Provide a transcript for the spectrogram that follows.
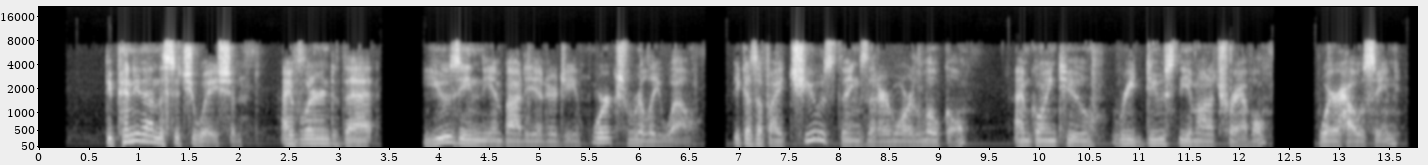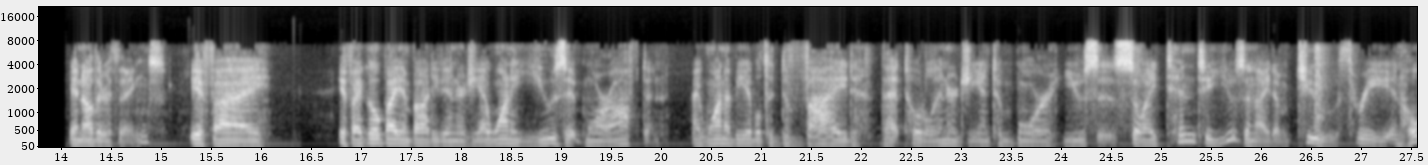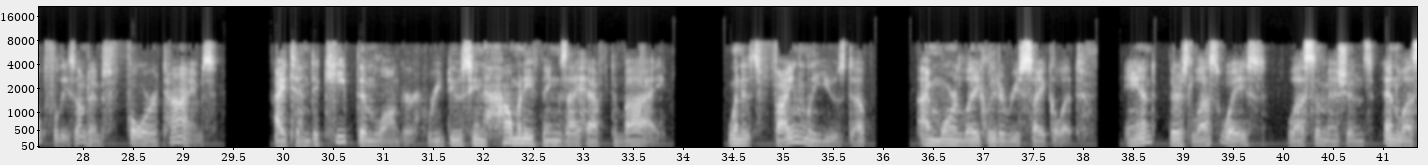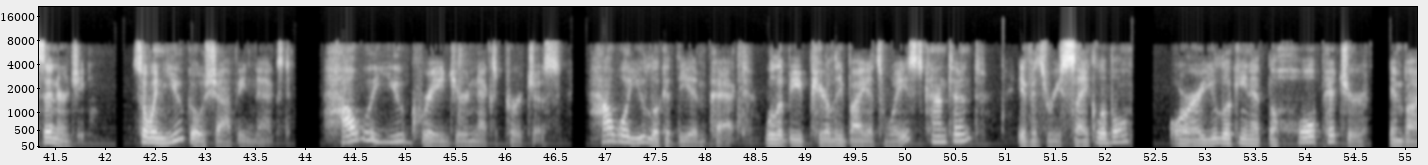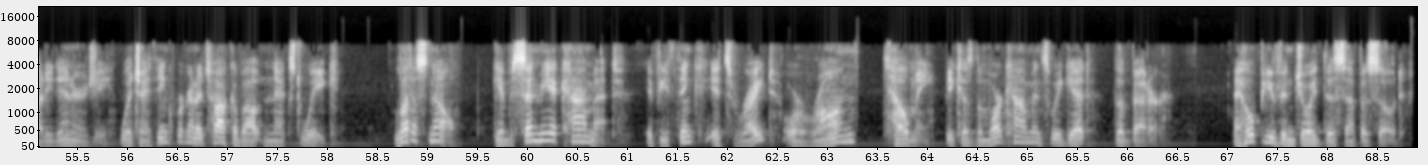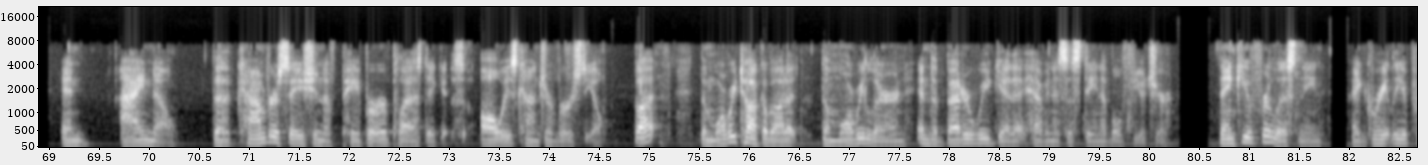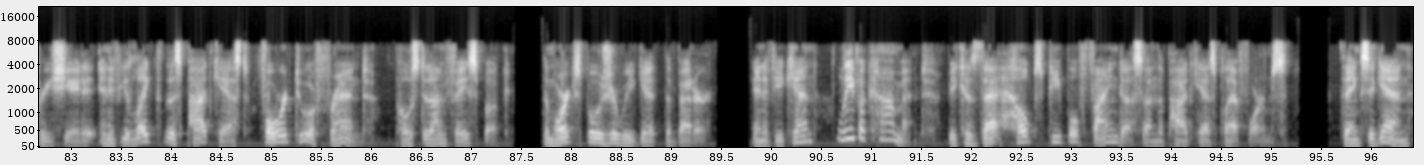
Depending on the situation, I've learned that using the embodied energy works really well. Because if I choose things that are more local, I'm going to reduce the amount of travel, warehousing, and other things. If I if I go by embodied energy, I want to use it more often. I want to be able to divide that total energy into more uses. So I tend to use an item two, three, and hopefully sometimes four times. I tend to keep them longer, reducing how many things I have to buy. When it's finally used up, I'm more likely to recycle it. And there's less waste, less emissions, and less energy. So when you go shopping next, how will you grade your next purchase? How will you look at the impact? Will it be purely by its waste content? If it's recyclable? Or are you looking at the whole picture, embodied energy, which I think we're going to talk about next week? Let us know. Give send me a comment. If you think it's right or wrong, tell me because the more comments we get, the better. I hope you've enjoyed this episode. And I know the conversation of paper or plastic is always controversial. But the more we talk about it, the more we learn, and the better we get at having a sustainable future. Thank you for listening. I greatly appreciate it. And if you liked this podcast, forward to a friend, post it on Facebook. The more exposure we get, the better. And if you can, leave a comment because that helps people find us on the podcast platforms. Thanks again.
